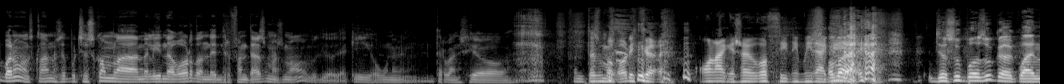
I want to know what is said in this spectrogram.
bueno, esclar, no sé, potser és com la Melinda Gordon d'Entre Fantasmes, no? Vull dir, Hi ha aquí alguna intervenció fantasmagòrica. Hola, que soy Goscinny, mira aquí. Home, jo suposo que quan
